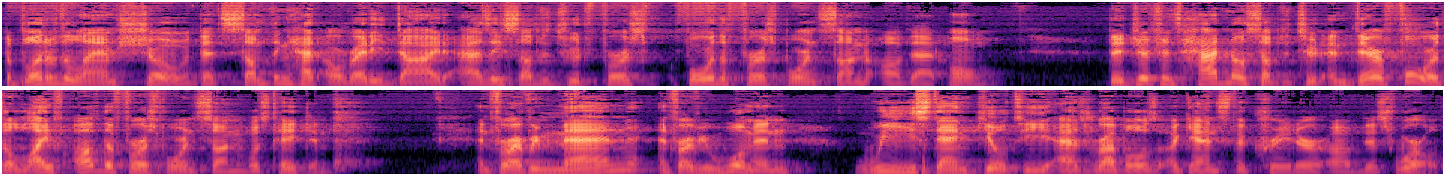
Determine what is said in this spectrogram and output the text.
The blood of the lamb showed that something had already died as a substitute first for the firstborn son of that home. The Egyptians had no substitute, and therefore the life of the firstborn son was taken. And for every man and for every woman, we stand guilty as rebels against the creator of this world.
